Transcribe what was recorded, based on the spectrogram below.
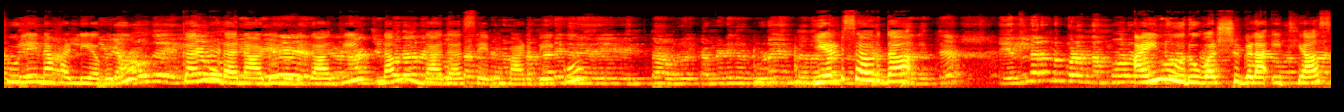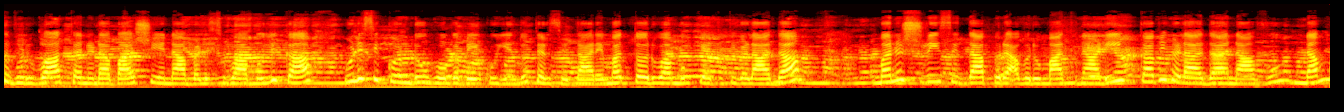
ಸೂಲೇನಹಳ್ಳಿ ಅವರು ಕನ್ನಡ ನಾಡು ನುಡಿಗಾಗಿ ನಮ್ಮಿಂದಾದ ಸೇವೆ ಮಾಡಬೇಕು. ಎರಡ್ ಸಾವಿರದ ಐನೂರು ವರ್ಷಗಳ ಇತಿಹಾಸವಿರುವ ಕನ್ನಡ ಭಾಷೆಯನ್ನ ಬಳಸುವ ಮೂಲಕ ಉಳಿಸಿಕೊಂಡು ಹೋಗಬೇಕು ಎಂದು ತಿಳಿಸಿದ್ದಾರೆ. ಮತ್ತೋರ್ವ ಮುಖ್ಯ ಅತಿಥಿಗಳಾದ ಮನುಶ್ರೀ ಸಿದ್ದಾಪುರ ಅವರು ಮಾತನಾಡಿ, ಕವಿಗಳಾದ ನಾವು ನಮ್ಮ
